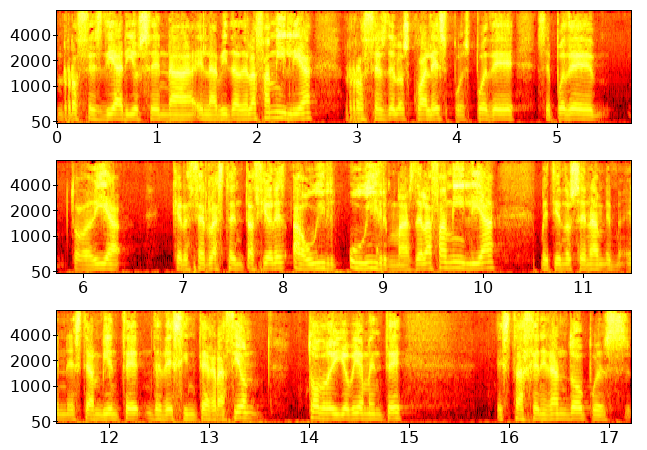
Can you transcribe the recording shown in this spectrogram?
roces diarios en la, en la vida de la familia, roces de los cuales pues puede, se puede todavía crecer las tentaciones a huir, huir más de la familia, metiéndose en, este ambiente de desintegración. Todo ello, obviamente, está generando pues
